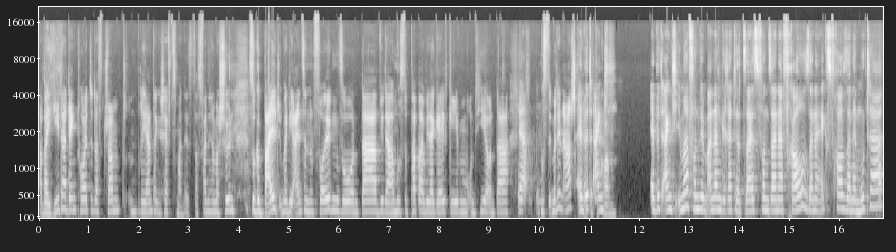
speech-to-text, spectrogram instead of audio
Aber jeder denkt heute, dass Trump ein brillanter Geschäftsmann ist. Das fand ich nochmal schön, so geballt über die einzelnen Folgen, so und da wieder musste Papa wieder Geld geben und hier und da ja. musste immer den Arsch er wird bekommen. Eigentlich er wird eigentlich immer von wem anderen gerettet, sei es von seiner Frau, seiner Ex-Frau, seiner Mutter,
